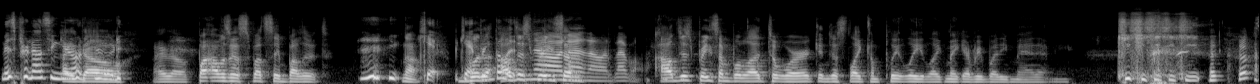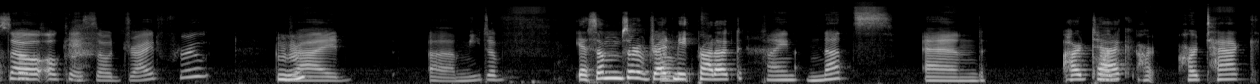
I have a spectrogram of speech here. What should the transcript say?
Mispronouncing your I own know. food. I know. But I was just about to say Balut. No. Can't- can't bring I'll Balut. just No, bring some. no, no, that won't. I'll just bring some Bulad to work and just like completely like make everybody mad at me. So okay, so dried fruit, Mm-hmm. dried uh, meat of yeah, some sort of dried Um, meat product, kind nuts and hardtack. hard, hard hardtack.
